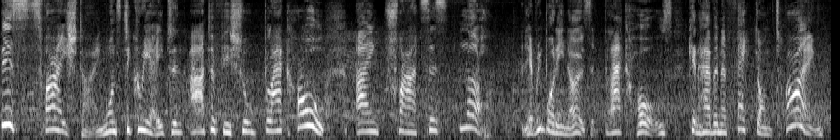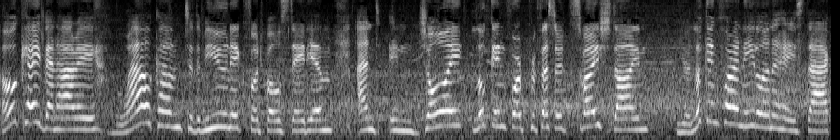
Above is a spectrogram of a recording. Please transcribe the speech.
This Zweistein wants to create an artificial black hole, ein schwarzes Loch. And everybody knows that black holes can have an effect on time. Okay, then, Harry. Welcome to the Munich Football Stadium and enjoy looking for Professor Zweistein. You're looking for a needle in a haystack.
